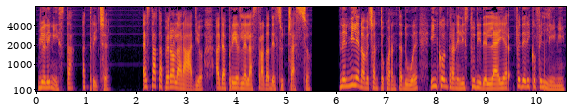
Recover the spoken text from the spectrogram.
violinista, attrice. È stata però la radio ad aprirle la strada del successo. Nel 1942 incontra negli studi dell'Eyer Federico Fellini.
